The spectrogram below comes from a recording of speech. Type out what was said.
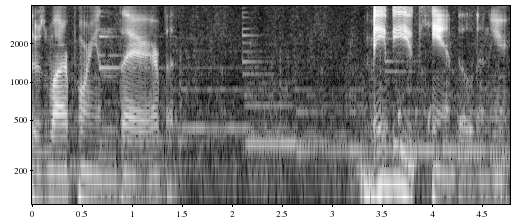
There's water pouring in there, but maybe you can build in here.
